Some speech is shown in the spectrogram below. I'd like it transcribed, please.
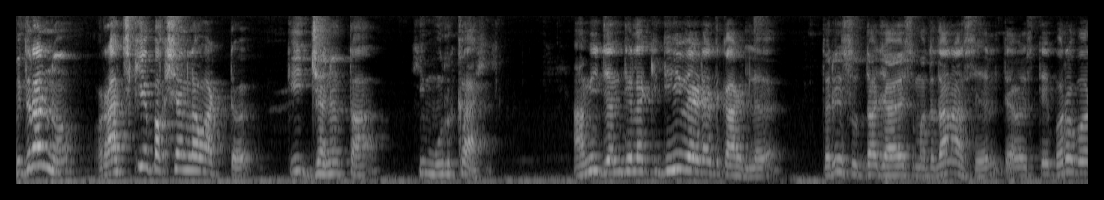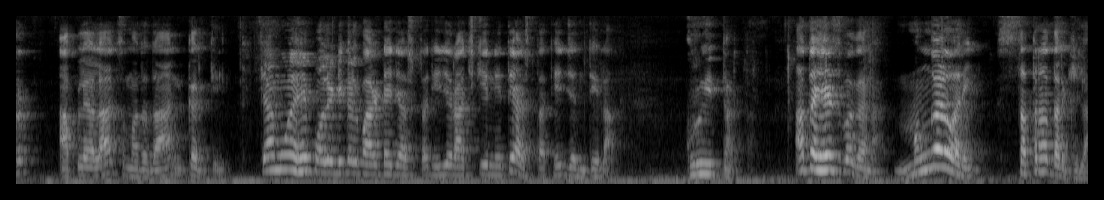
मित्रांनो राजकीय पक्षांना वाटतं की जनता ही मूर्ख आहे. आम्ही जनतेला कितीही वेड्यात काढलं तरीसुद्धा ज्यावेळेस मतदान असेल त्यावेळेस ते बरोबर आपल्यालाच मतदान करतील. त्यामुळे हे पॉलिटिकल पार्ट्या जे असतात हे जे राजकीय नेते असतात हे जनतेला गृहीत धरतात. आता हेच बघा ना मंगळवारी सतरा तारखेला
